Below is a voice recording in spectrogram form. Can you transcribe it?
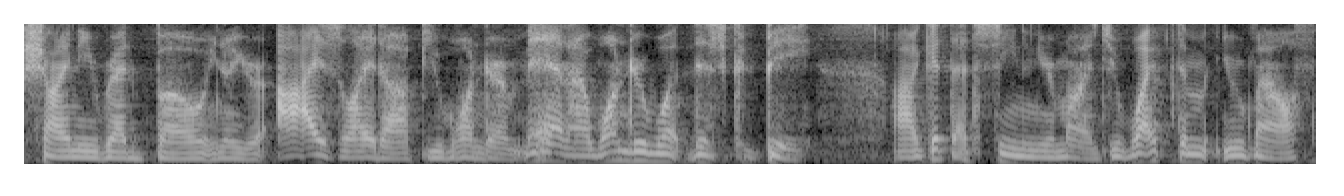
shiny red bow. You know, your eyes light up. You wonder, man, I wonder what this could be. Uh, get that scene in your mind. You wipe them your mouth.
